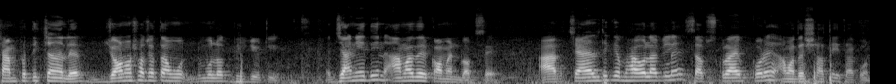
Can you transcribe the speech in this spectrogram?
সাম্প্রতিক চ্যানেলের জনসচেতনমূলক ভিডিওটি? জানিয়ে দিন আমাদের কমেন্ট বক্সে আর চ্যানেলটিকে ভালো লাগলে সাবস্ক্রাইব করে আমাদের সাথেই থাকুন।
